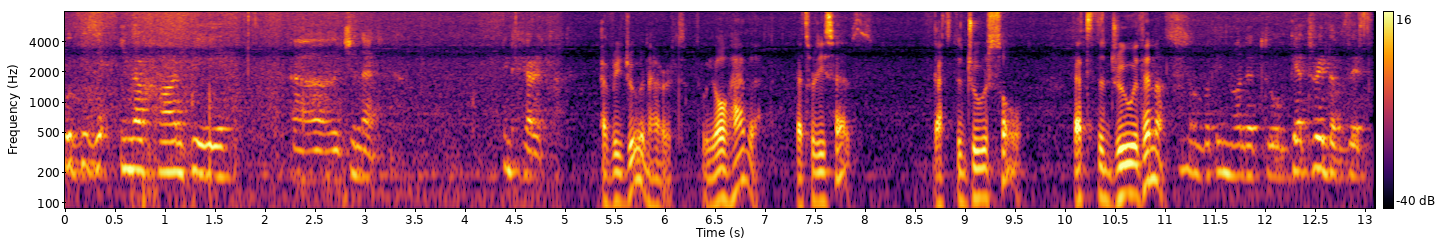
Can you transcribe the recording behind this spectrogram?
Could this inner heart be uh, genetic? Inherit Every Jew inherits it. We all have it. That's what he says. That's the Jewish soul. That's the Jew within us. No, but in order to get rid of these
